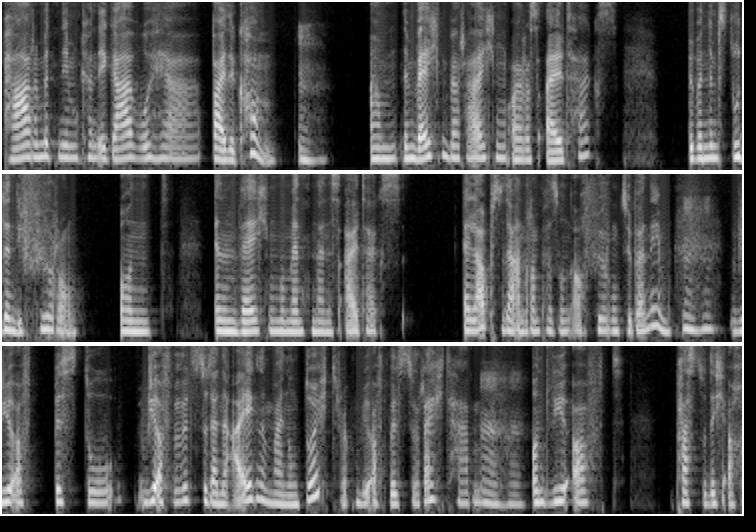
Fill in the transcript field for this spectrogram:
Paare mitnehmen können, egal woher beide kommen. Mhm. Ähm, in welchen Bereichen eures Alltags übernimmst du denn die Führung? Und in welchen Momenten deines Alltags erlaubst du der anderen Person auch Führung zu übernehmen? Mhm. Wie oft bist du, wie oft willst du deine eigene Meinung durchdrücken? Wie oft willst du Recht haben? Mhm. Und wie oft passt du dich auch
